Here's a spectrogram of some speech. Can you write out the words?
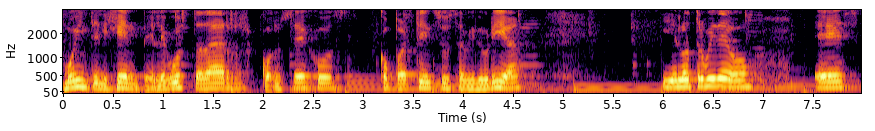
muy inteligente, le gusta dar consejos, compartir su sabiduría. Y el otro video es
